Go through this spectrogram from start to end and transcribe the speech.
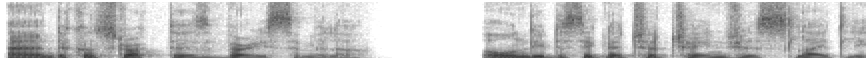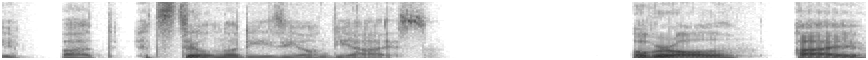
and the constructor is very similar. Only the signature changes slightly, but it's still not easy on the eyes. Overall, I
